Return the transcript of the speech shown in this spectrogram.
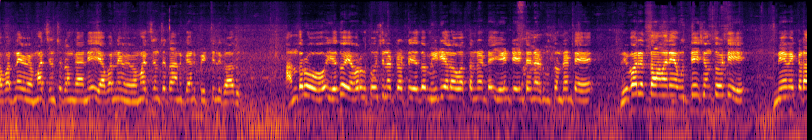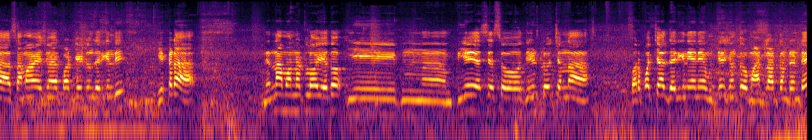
ఎవరిని విమర్శించడం కానీ ఎవరిని విమర్శించడానికి కానీ పెట్టింది కాదు. అందరూ ఏదో ఎవరికి తోచినట్టు ఏదో మీడియాలో వస్తుందంటే ఏంటి ఏంటి అని అడుగుతుంటే వివరిద్దామనే ఉద్దేశంతో మేము ఇక్కడ సమావేశం ఏర్పాటు చేయడం జరిగింది. ఇక్కడ నిన్న మొన్నట్లో ఏదో ఈ పిఏఎస్ఎస్ దీంట్లో చిన్న పొరపచ్చాలు జరిగినాయి అనే ఉద్దేశంతో మాట్లాడుతుంటే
